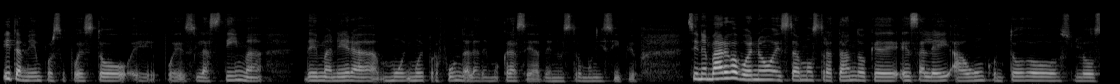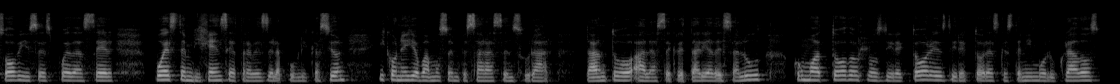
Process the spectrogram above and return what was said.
y también, por supuesto, eh, pues lastima de manera muy, muy profunda la democracia de nuestro municipio. Sin embargo, bueno, estamos tratando que esa ley, aún con todos los óbices, pueda ser puesta en vigencia a través de la publicación y con ello vamos a empezar a censurar tanto a la Secretaria de Salud como a todos los directores, directoras que estén involucrados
